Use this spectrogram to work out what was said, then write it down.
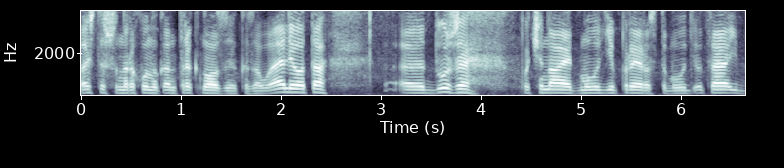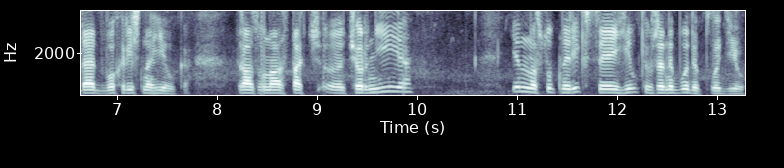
Бачите, що на рахунок антракнозу я казав Еліота е, дуже починають молоді прирости. Це йде двохрічна гілка. Зразу вона так е, чорніє. І на наступний рік з цієї гілки вже не буде плодів.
